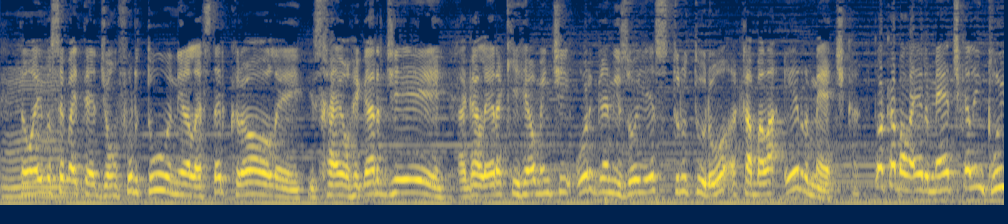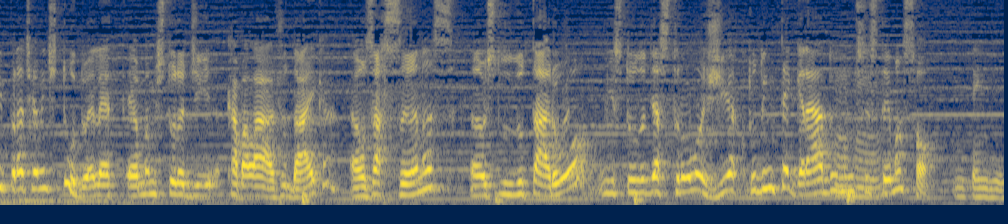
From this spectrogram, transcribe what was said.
Hum. Então aí você vai ter John Fortune, Lester Crowley, Israel Regardier, a galera que realmente organizou e estruturou a Kabbalah hermética. Então a Kabbalah hermética ela inclui praticamente tudo. Ela é, é uma mistura de Kabbalah judaica, é os asanas, é o estudo do tarô e estudo de astrologia, tudo integrado uhum. num sistema só. Entendi.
